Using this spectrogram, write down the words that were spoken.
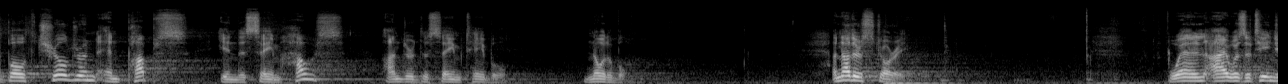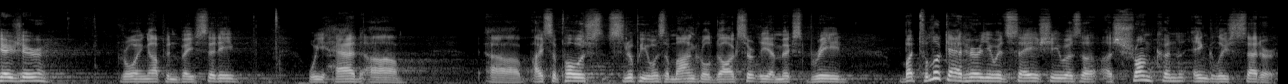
both children and pups in the same house under the same table. Notable. Another story. When I was a teenager growing up in Bay City, we had, uh, uh, I suppose Snoopy was a mongrel dog, certainly a mixed breed, but to look at her, you would say she was a, a shrunken English setter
